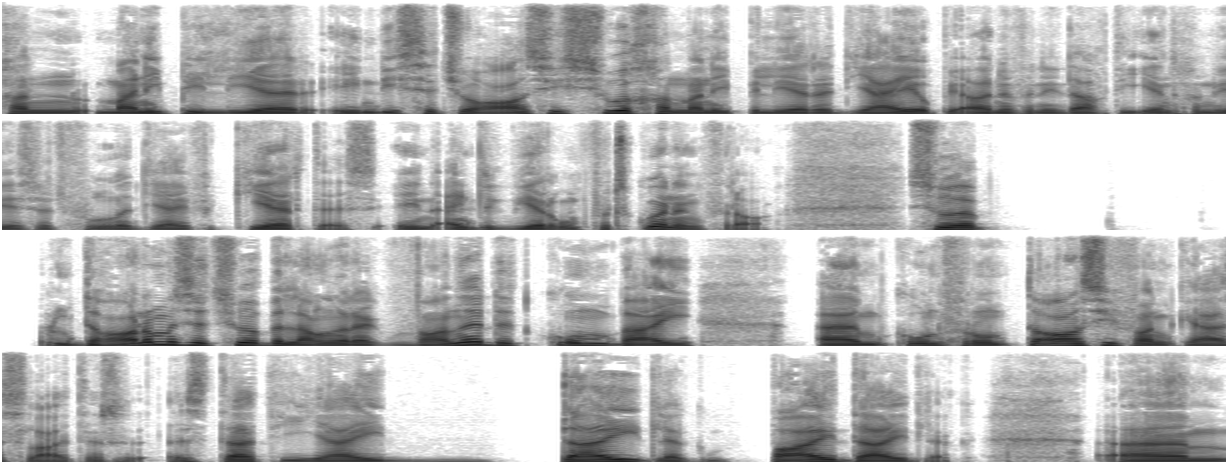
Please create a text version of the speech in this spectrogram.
gaan manipuleer en die situasie so gaan manipuleer dat jy op die einde van die dag die een gaan wees wat voel dat jy verkeerd is en eintlik weer om verskoning vra. So daarom is dit so belangrik wanneer dit kom by ehm um, konfrontasie van gaslighters is dat jy duidelik, baie duidelik, ehm um,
